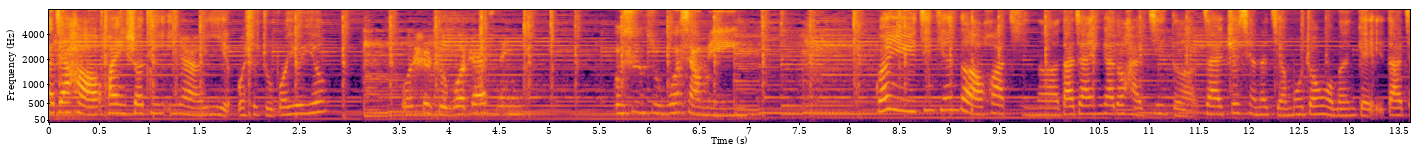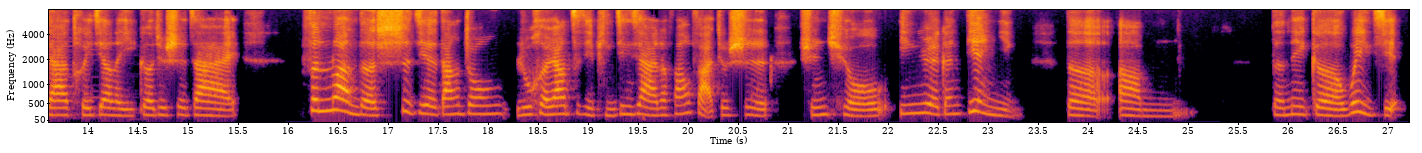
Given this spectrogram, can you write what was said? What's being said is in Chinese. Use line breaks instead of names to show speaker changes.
大家好，欢迎收听因人而异，我是主播悠悠，
我是主播 Jasmine，
我是主播小明。
关于今天的话题呢，大家应该都还记得，在之前的节目中，我们给大家推荐了一个，就是在纷乱的世界当中，如何让自己平静下来的方法，就是寻求音乐跟电影的，嗯，的那个慰藉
